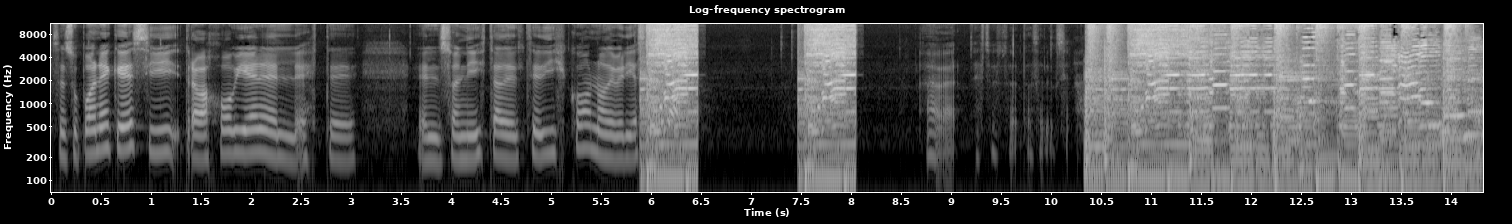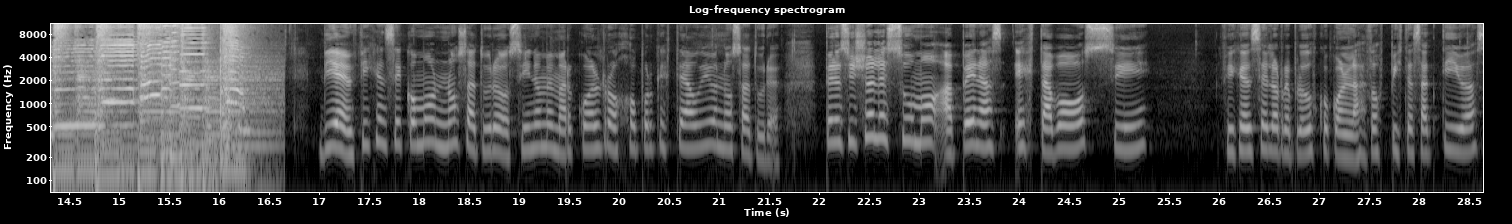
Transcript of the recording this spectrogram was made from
Se supone que si trabajó bien el, este, el sonidista de este disco, no debería saturar. A ver, esto está seleccionado. Bien, fíjense cómo no saturó, si no me marcó el rojo porque este audio no saturó. Pero si yo le sumo apenas esta voz, ¿sí? Fíjense, lo reproduzco con las dos pistas activas.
